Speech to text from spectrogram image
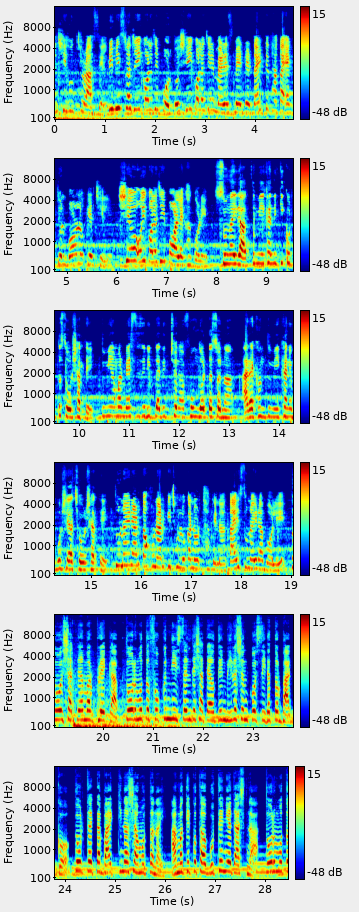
দেখছেন সে হচ্ছে রাসেল। প্রিমিসরা যেই কলেজে পড়তো সেই কলেজের ম্যানেজমেন্টের দায়িত্বে থাকা একজন বড় লোকের ছেলে। সেও ওই কলেজেই পড়ালেখা করে। সোনাইরা তুমি এখানে কি করতেছো ওর সাথে? তুমি আমার মেসেজে রিপ্লাই দিচ্ছ না ফোন ধরতেছো না আর এখন তুমি এখানে বসে আছো ওর সাথে? সুনাইরার তখন আর কিছু লুকানোর থাকে না তাই সুনাইরা বলে তোর সাথে আমার ব্রেকআপ তোর মতো ফকুন্নি সেলদের সাথে ওদিন রিলেশন করছি এটা তোর ভাগ্য। তোর তো একটা বাইক কেনার সামর্থ্য নাই আমাকে কোথাও ঘুরতে নিয়ে যাস না। তোর মতো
